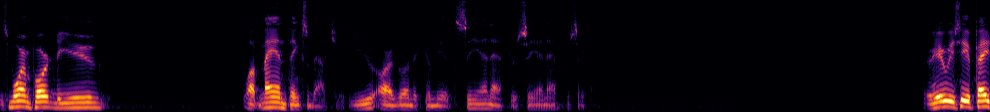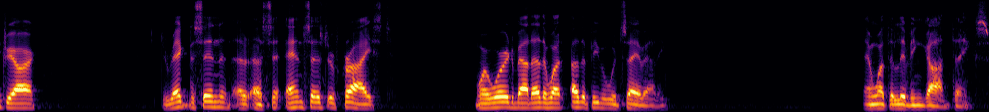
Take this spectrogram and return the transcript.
It's more important to you what man thinks about you. You are going to commit sin after sin after sin. So here we see a patriarch, direct descendant, uh, ancestor of Christ, more worried about other what other people would say about him than what the living God thinks.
